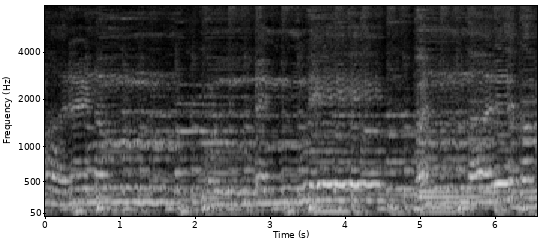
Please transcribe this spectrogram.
മരണം കൊണ്ടെന്റെ വന്നരകം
